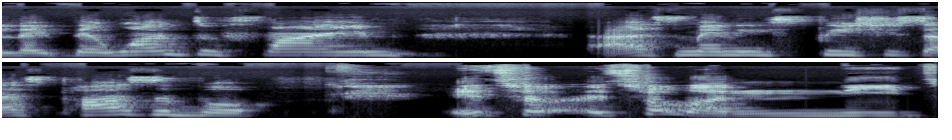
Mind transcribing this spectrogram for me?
like they want to find as many species as possible. It's a, it's all a neat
